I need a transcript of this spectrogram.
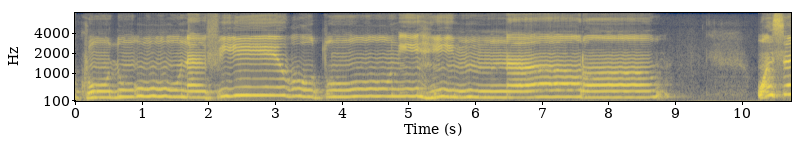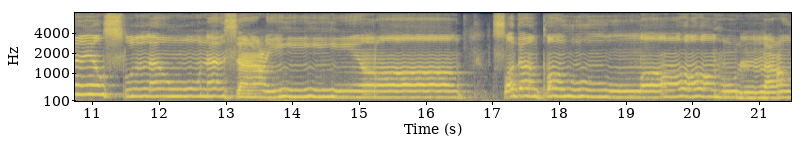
يأكلون في بطونهم نارا وسيصلون سعيرا. صدق الله العظيم.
